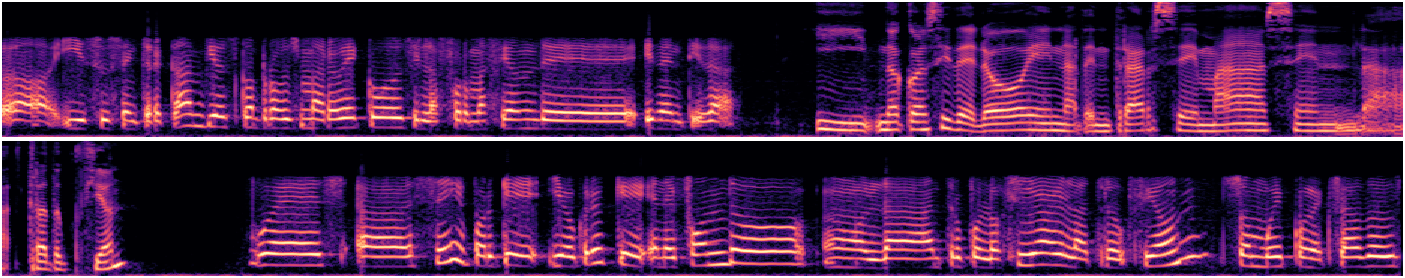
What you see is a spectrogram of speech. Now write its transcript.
ah, y sus intercambios con los marruecos y la formación de identidad. ¿Y no consideró en adentrarse más en la traducción? Pues uh, sí, porque yo creo que en el fondo uh, la antropología y la traducción son muy conectados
